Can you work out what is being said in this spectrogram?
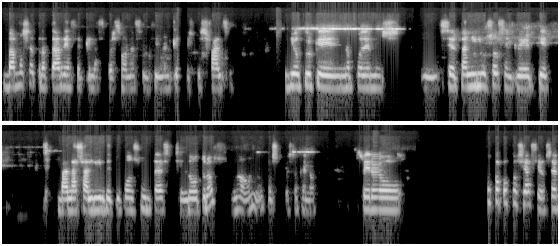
vamos a tratar de hacer que las personas entiendan que esto es falso. Yo creo que no podemos mm, ser tan ilusos en creer que van a salir de tu consulta siendo otros. No, no, por supuesto que no. Pero poco a poco se hace, o sea,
